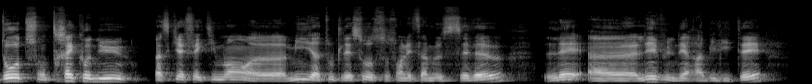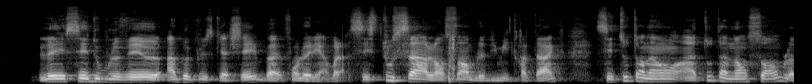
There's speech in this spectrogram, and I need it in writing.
D'autres sont très connus parce qu'effectivement, euh, mis à toutes les sauces, ce sont les fameuses CVE, les, euh, les vulnérabilités. Les CWE un peu plus cachés bah, font le lien. Voilà, c'est tout ça l'ensemble du Mitre Attack. C'est tout un, tout un ensemble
